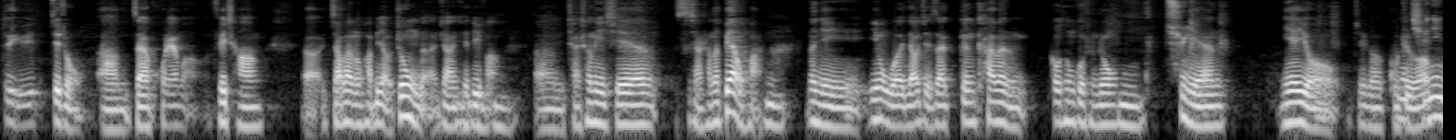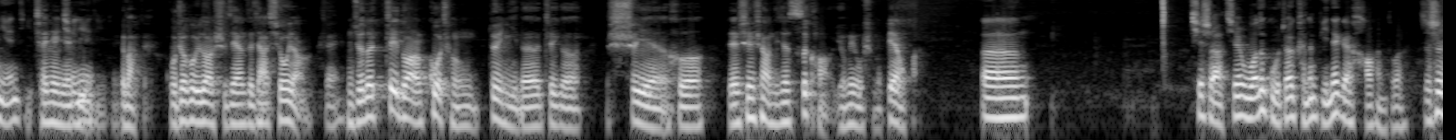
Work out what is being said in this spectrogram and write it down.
对于这种啊、在互联网非常呃加班文化比较重的这样一些地方，嗯、产生了一些思想上的变化。嗯，那你因为我了解，在跟凯文沟通过程中，嗯，去年你也有这个骨折，前年年底前年年底，对吧？骨折过一段时间，在家休养。对你觉得这段过程对你的这个事业和人身上的一些思考有没有什么变化？嗯，其实啊，其实我的骨折可能比那个好很多了，只是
